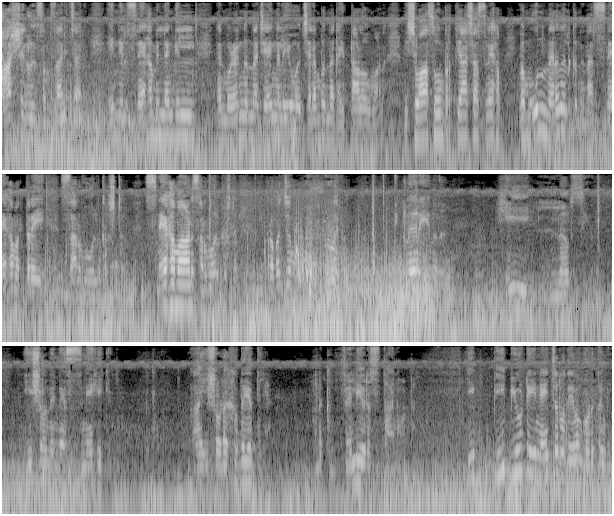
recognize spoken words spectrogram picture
ഭാഷകളിൽ സംസാരിച്ചാലും എന്നിൽ സ്നേഹമില്ലെങ്കിൽ ഞാൻ മുഴങ്ങുന്ന ചേങ്ങലയോ ചിലമ്പുന്ന കൈത്താളവുമാണ്. വിശ്വാസവും പ്രത്യാശ സ്നേഹം ഇവ മൂന്നും നിലനിൽക്കുന്നു. എന്നാൽ സ്നേഹമത്രേ സർവോത്കൃഷ്ടം. സ്നേഹമാണ് സർവോത്കൃഷ്ടം. ഈ പ്രപഞ്ചം മുഴുവൻ ഡിക്ലെയർ ചെയ്യുന്നത് ഹീ ലവ്സ് യു ഈശോ നിന്നെ സ്നേഹിക്കുന്നു. ആ ഈശോയുടെ ഹൃദയത്തിൽ നിനക്ക് വലിയൊരു സ്ഥാനമുണ്ട്. ഈ ഈ ബ്യൂട്ടി ഈ നേച്ചർ ദൈവം കൊടുത്തെങ്കിൽ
